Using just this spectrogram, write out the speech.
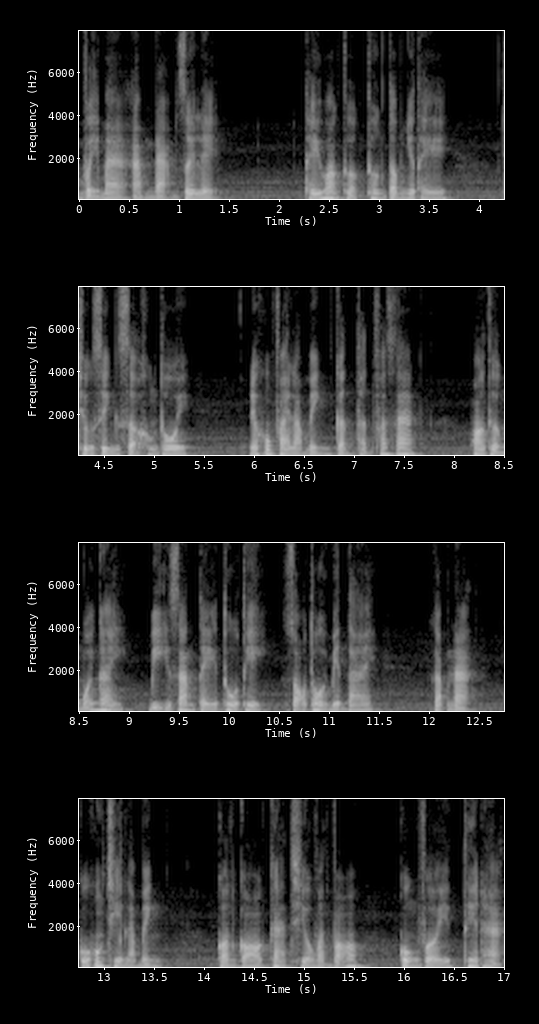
Vậy mà ảm đạm rơi lệ. Thấy Hoàng thượng thương tâm như thế, Trường sinh sợ không thôi. Nếu không phải là mình cẩn thận phát giác, Hoàng thượng mỗi ngày bị gian tế thủ thỉ, Gió thổi bên tai. Gặp nạn cũng không chỉ là mình, Còn có cả triều văn võ Cùng với thiên hạ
